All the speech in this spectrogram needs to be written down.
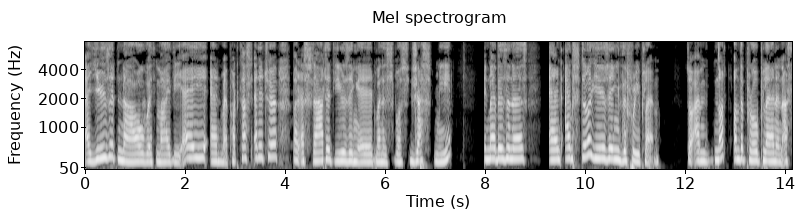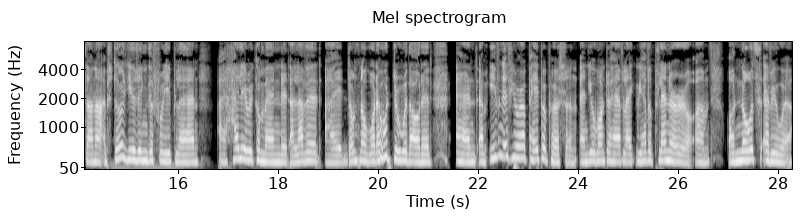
I use it now with my VA and my podcast editor, but I started using it when it was just me in my business and I'm still using the free plan. So I'm not on the pro plan in Asana. I'm still using the free plan. I highly recommend it. I love it. I don't know what I would do without it. And um, even if you're a paper person and you want to have like you have a planner um, or notes everywhere,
